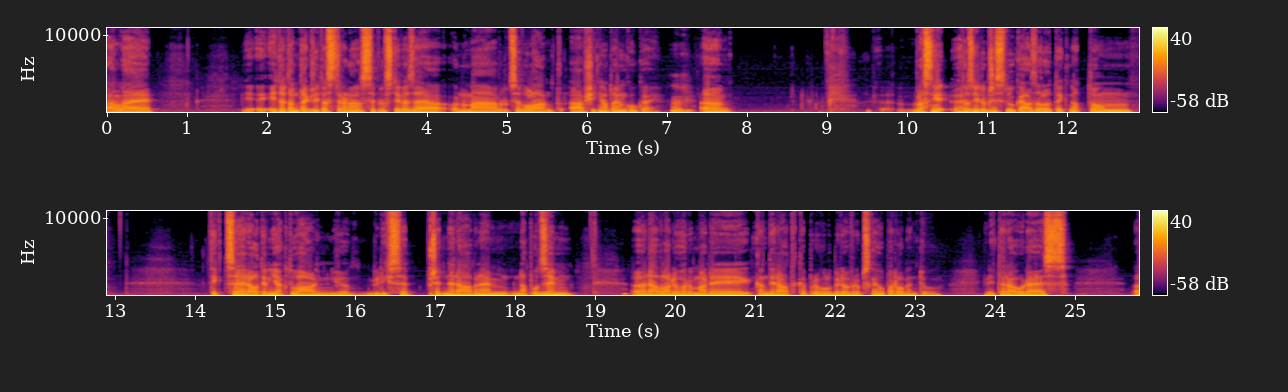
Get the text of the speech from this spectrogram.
ale je to tam tak, že ta strana se prostě veze a on má v ruce volant a všichni na to jenom koukají. Hmm. Vlastně hrozně dobře se to ukázalo teď na tom, teď co je relativně aktuální, že když se před nedávnem na podzim eh, dávala dohromady kandidátka pro volby do Evropského parlamentu, kdy teda ODS, eh,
